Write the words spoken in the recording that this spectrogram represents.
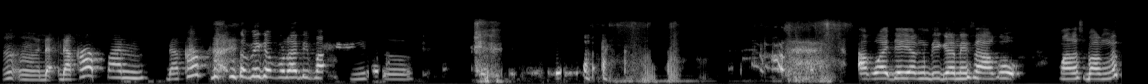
Heeh, da, da kapan? Da kapan Tapi gak pernah dipakai. gitu. Aku aja yang di Ganesa aku malas banget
